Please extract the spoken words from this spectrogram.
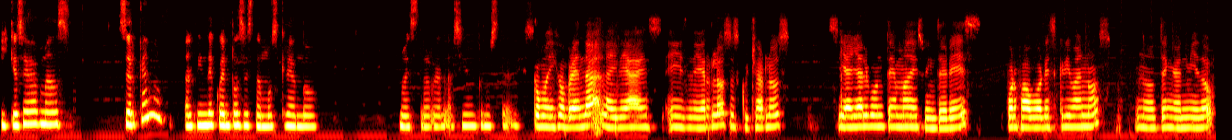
Y que sea más cercano. Al fin de cuentas estamos creando nuestra relación con ustedes. Como dijo Brenda, la idea es, leerlos, escucharlos. Si hay algún tema de su interés, por favor escríbanos, no tengan miedo.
